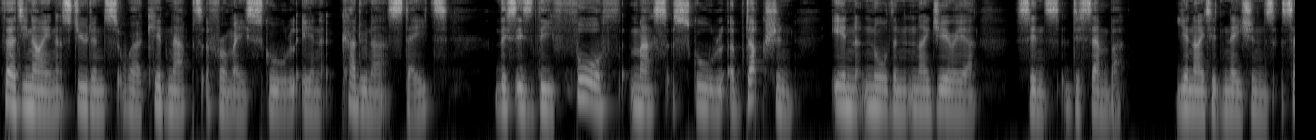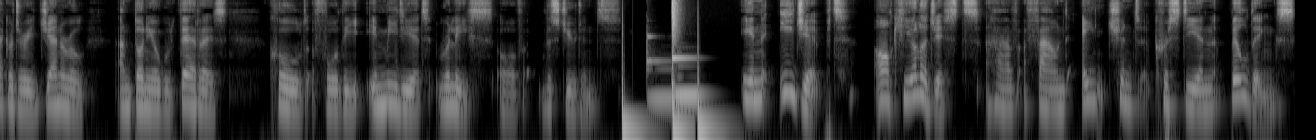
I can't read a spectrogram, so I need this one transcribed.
39 students were kidnapped from a school in Kaduna State. This is the fourth mass school abduction in northern Nigeria since December. United Nations Secretary General Antonio Guterres called for the immediate release of the students. In Egypt, archaeologists have found ancient Christian buildings.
